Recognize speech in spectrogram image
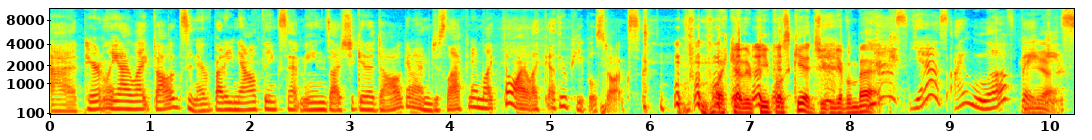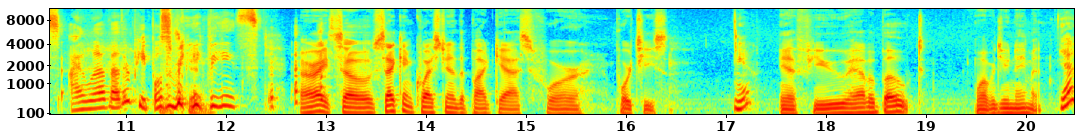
uh, apparently, I like dogs, and everybody now thinks that means I should get a dog. And I'm just laughing. I'm like, no, I like other people's dogs. like other people's kids, you can give them back. yes, I love babies. I love other people's babies. All right. So second question of the podcast for Porchies. yeah, If you have a boat, what would you name it? yeah.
